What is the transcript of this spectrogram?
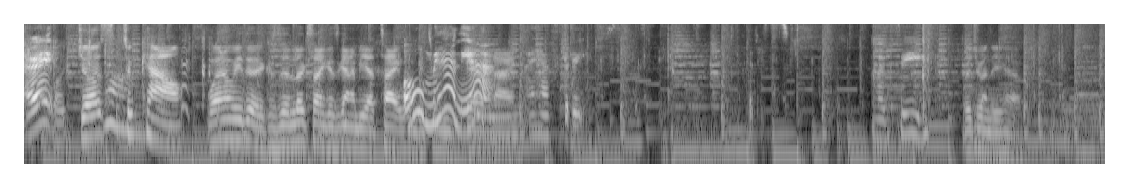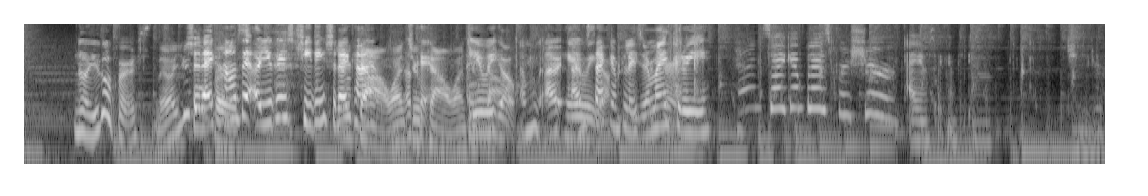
All right. Just to count, why don't we do it? Because it looks like it's gonna be a tight one. Oh between man, yeah. I. I have three. Let's see. Which one do you have? No, you go first. No, you Should go I count first. it? Are you guys cheating? Should I count? count. Why don't you Okay. count? Why don't you Here we count? go. I'm. I, Here I'm we second go. place. These are for my sure. three. Second place for sure. I am second place. Cheater.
